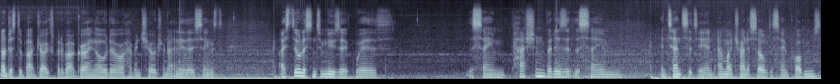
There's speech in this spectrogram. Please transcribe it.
not just about drugs, but about growing older or having children or any of those things. I still listen to music with the same passion, but is it the same intensity? And am I trying to solve the same problems?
